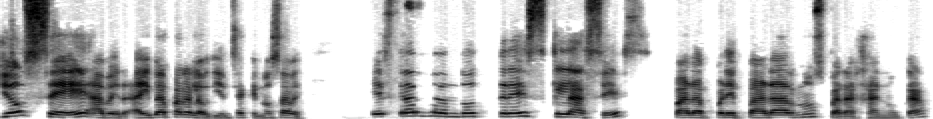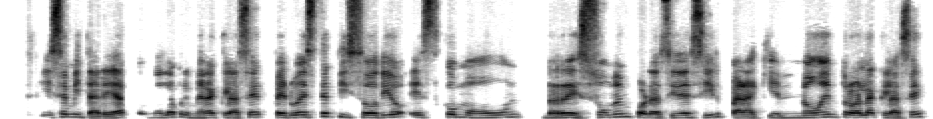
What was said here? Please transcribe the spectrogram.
yo sé, a ver, ahí va para la audiencia que no sabe, estás dando tres clases para prepararnos para Hanukkah. Hice mi tarea, tomé la primera clase, pero este episodio es como un resumen, por así decir, para quien no entró a la clase,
